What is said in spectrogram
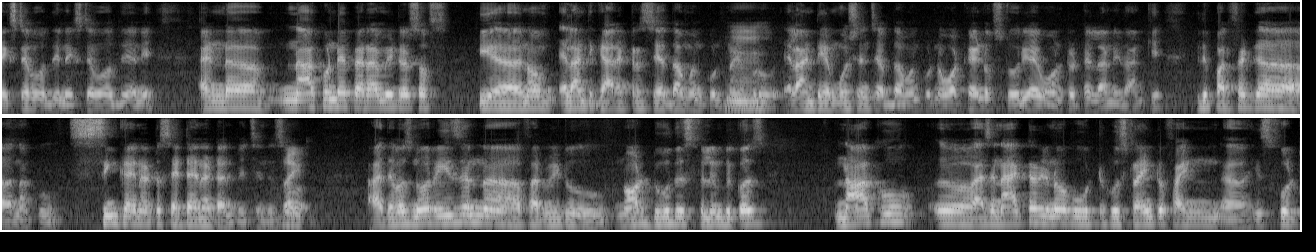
నెక్స్ట్ ఏమవుద్ది నెక్స్ట్ ఏమవుద్ది అని. అండ్ నాకుండే పారామీటర్స్ ఆఫ్ యూనో ఎలాంటి క్యారెక్టర్స్ చేద్దాం అనుకుంటున్నా ఇప్పుడు ఎలాంటి ఎమోషన్ చెప్దాం అనుకుంటున్నా what kind of story I want to tell అనే దానికి ఇది perfect గా నాకు సింక్ అయినట్టు సెట్ అయినట్టు అనిపించింది. So. There was no reason for me to not do this film because నాకు as an actor you know who who's trying to find his food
